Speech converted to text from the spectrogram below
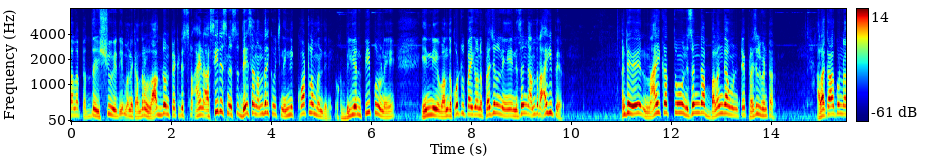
చాలా పెద్ద ఇష్యూ ఇది. మనకి అందరం లాక్డౌన్ ప్రకటిస్తున్నాం ఆయన ఆ సీరియస్నెస్ దేశాన్ని అందరికీ వచ్చింది. ఇన్ని కోట్ల మందిని ఒక బిలియన్ పీపుల్ని ఇన్ని వంద కోట్ల పైగా ఉన్న ప్రజల్ని నిజంగా అందరూ ఆగిపోయారు. అంటే నాయకత్వం నిజంగా బలంగా ఉంటే ప్రజలు వింటారు. అలా కాకుండా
